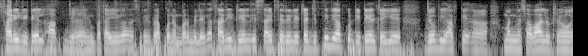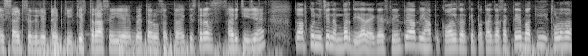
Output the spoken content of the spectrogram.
सारी डिटेल आप जो है बताइएगा स्क्रीन पे आपको नंबर मिलेगा। सारी डिटेल इस साइट से रिलेटेड जितनी भी आपको डिटेल चाहिए जो भी आपके आ, मन में सवाल उठ रहे हों इस साइट से रिलेटेड कि किस तरह से ये बेहतर हो सकता है किस तरह सारी चीज़ें हैं तो आपको नीचे नंबर दिया रहेगा स्क्रीन पे आप यहाँ पे कॉल करके पता कर सकते हैं। बाकी थोड़ा सा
